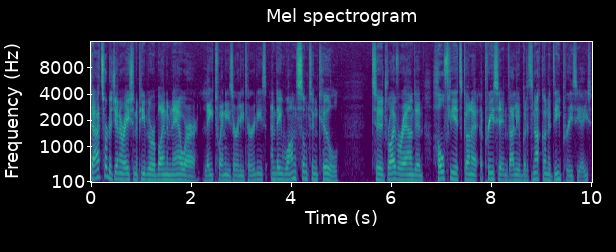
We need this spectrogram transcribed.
that sort of generation of people who are buying them now are late twenties, early thirties, and they want something cool to drive around in. Hopefully, it's gonna appreciate in value, but it's not gonna depreciate.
